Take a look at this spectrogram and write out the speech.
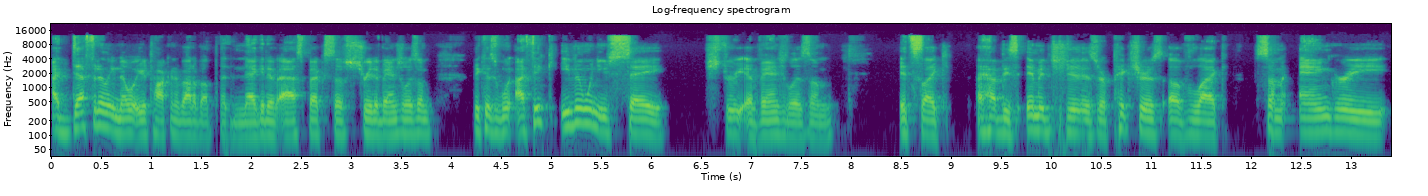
I definitely know what you're talking about about the negative aspects of street evangelism because when, I think even when you say street evangelism it's like I have these images or pictures of like some angry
